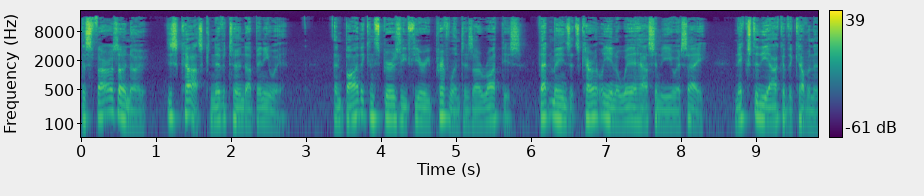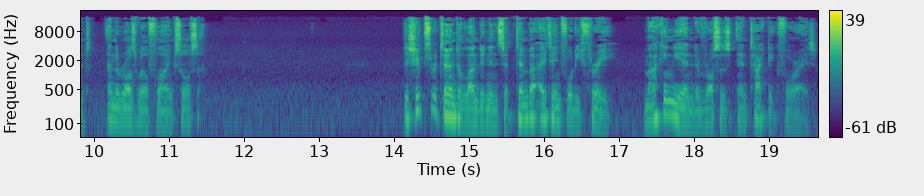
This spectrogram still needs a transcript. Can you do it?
As far as I know, this cask never turned up anywhere, and by the conspiracy theory prevalent as I write this, that means it's currently in a warehouse in the USA, next to the Ark of the Covenant and the Roswell flying saucer. The ships returned to London in September 1843, marking the end of Ross's Antarctic forays.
